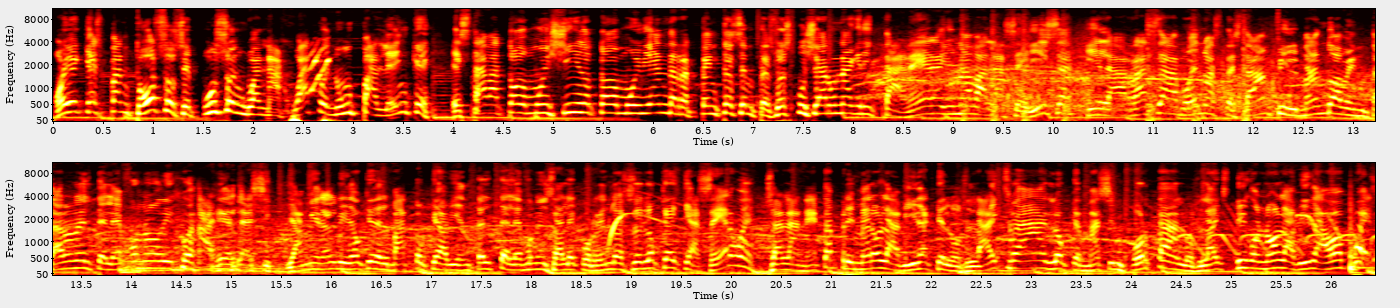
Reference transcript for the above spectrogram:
Oye, qué espantoso se puso en Guanajuato en un palenque. Estaba todo muy chido, todo muy bien. De repente se empezó a escuchar una gritadera y una balaceriza. Y la raza, bueno, hasta estaban filmando, aventaron el teléfono. Dijo, ya mira el video que del vato que avienta el teléfono y sale corriendo. Eso es lo que hay que hacer, güey. O sea, la neta, primero la vida que los likes, va, es lo que más importa. Los likes, digo, no la vida. Oh, pues,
